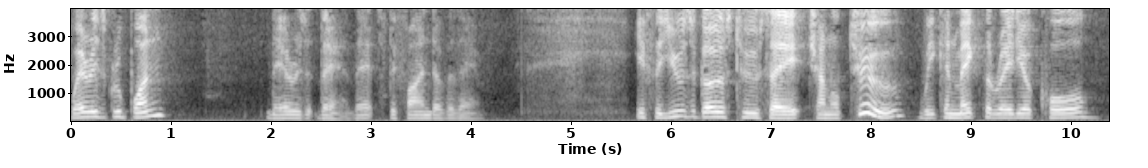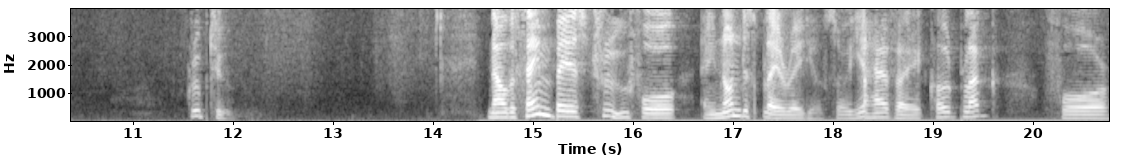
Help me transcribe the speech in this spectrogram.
where is group 1 there is it there. That's defined over there if the user goes to, say, channel 2, we can make the radio call group 2. Now the same bears true for a non-display radio. So here I have a code plug for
